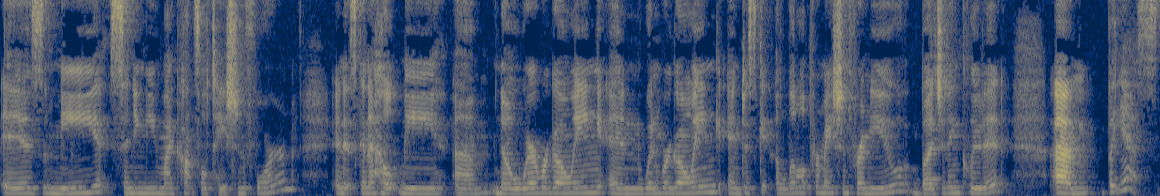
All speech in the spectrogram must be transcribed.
is me sending you my consultation form and it's going to help me um, know where we're going and when we're going and just get a little information from you, budget included. Um, but yes,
